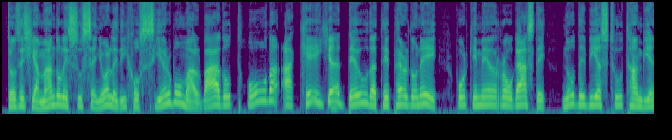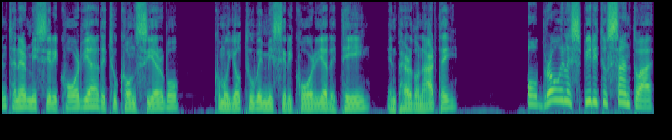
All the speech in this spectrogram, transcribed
Entonces llamándole su señor le dijo, siervo malvado, toda aquella deuda te perdoné porque me rogaste. ¿No debías tú también tener misericordia de tu consiervo, como yo tuve misericordia de ti en perdonarte? Obró el Espíritu Santo a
